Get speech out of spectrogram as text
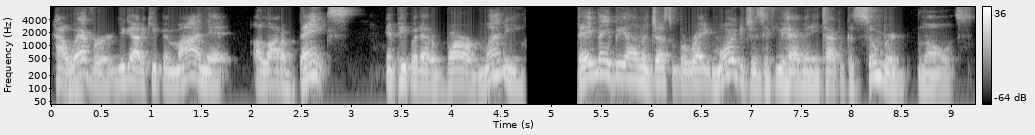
However, you got to keep in mind that a lot of banks and people that have borrowed money, they may be on adjustable rate mortgages if you have any type of consumer loans,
